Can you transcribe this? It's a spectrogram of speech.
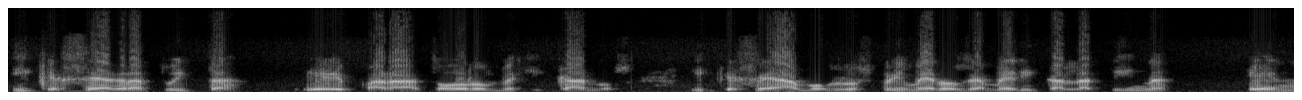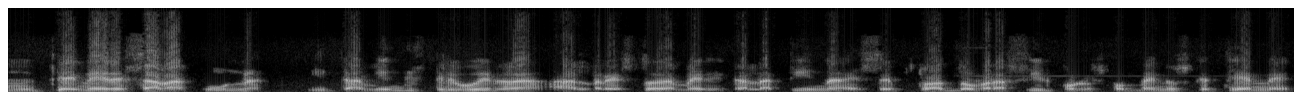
y que sea gratuita eh, para todos los mexicanos y que seamos los primeros de América Latina en tener esa vacuna y también distribuirla al resto de América Latina, exceptuando Brasil por los convenios que tiene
